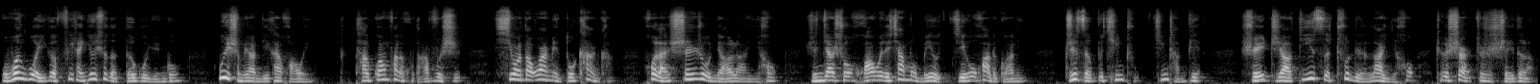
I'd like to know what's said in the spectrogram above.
我问过一个非常优秀的德国员工。为什么要离开华为？他官方的回答复是希望到外面多看看。后来深入聊了以后，人家说华为的项目没有结构化的管理，职责不清楚，经常变。谁只要第一次处理了那以后，这个事儿就是谁的了。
